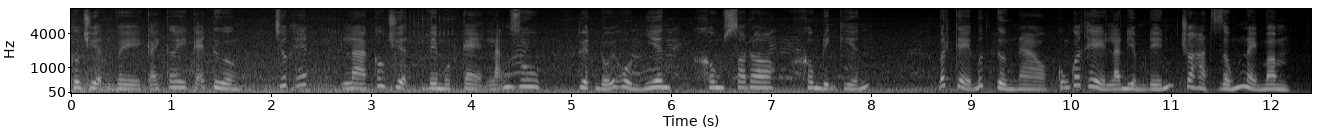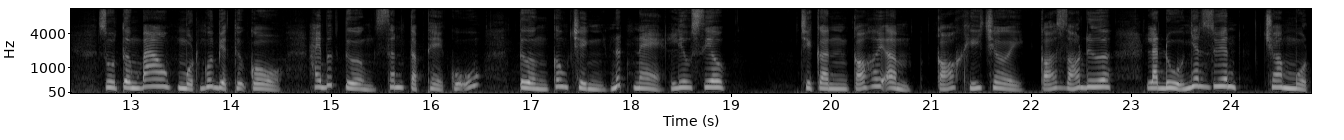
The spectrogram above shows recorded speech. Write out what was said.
Câu chuyện về cái cây kẽ tường trước hết là câu chuyện về một kẻ lãng du, tuyệt đối hồn nhiên, không so đo, không định kiến. Bất kể bức tường nào cũng có thể là điểm đến cho hạt giống nảy mầm. Dù tường bao một ngôi biệt thự cổ hay bức tường sân tập thể cũ, tường công trình nứt nẻ liêu siêu. Chỉ cần có hơi ẩm, có khí trời, có gió đưa là đủ nhân duyên cho một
